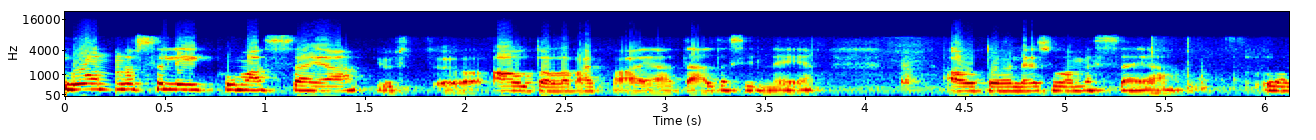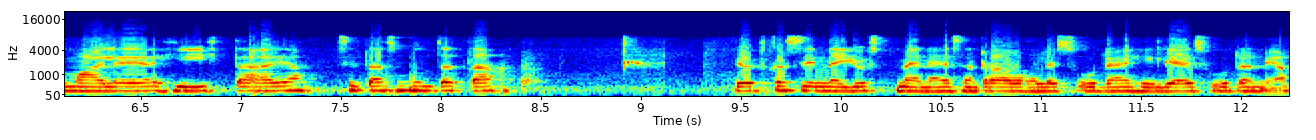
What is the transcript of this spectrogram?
luonnossa liikkumassa ja just autolla vaikka ajaa täältä sinne ja autoilee Suomessa ja lomailee ja hiihtää ja sitä sun tätä, jotka sinne just menee sen rauhallisuuden, hiljaisuuden ja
